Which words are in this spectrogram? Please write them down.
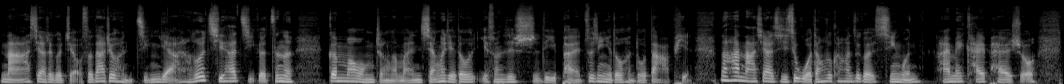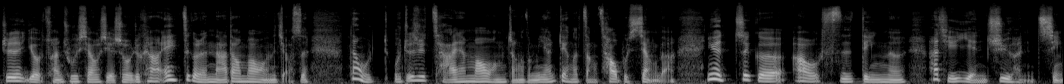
拿下这个角色，大家就很惊讶，想说其他几个真的跟猫王长得蛮像，而且都也算是实力派，最近也都很多大片。那他拿下，其实我当初看到这个新闻还没开拍的时候，就是有传出消息的时候，我就看到哎，这个人拿到猫王的角色，但我我就去查一下猫王长得怎么样，这两个长超不像的啊，因为这个奥斯汀呢，他。他其实眼距很近，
